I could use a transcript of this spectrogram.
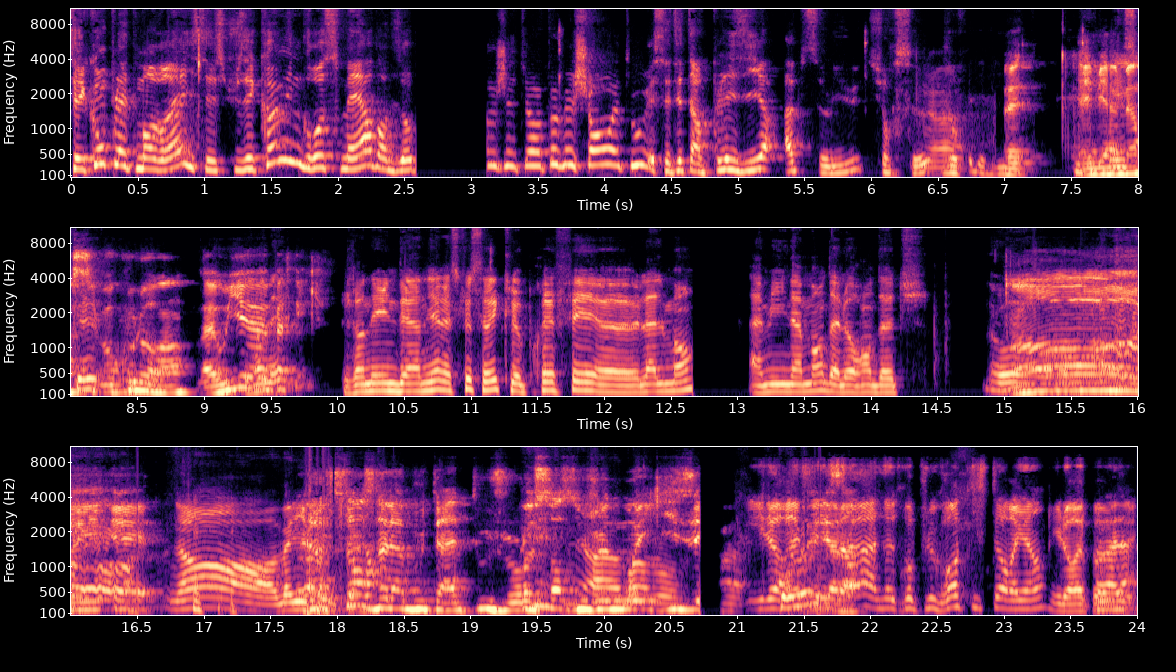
C'est complètement vrai. Il s'est excusé comme une grosse merde en disant j'étais un peu méchant et tout. Et c'était un plaisir absolu. Sur ce. Ouais. Eh bien, merci que- beaucoup, Laurent. Bah oui, euh, Patrick J'en ai une dernière. Est-ce que c'est vrai que le préfet, euh, l'allemand, a mis une amende à Laurent Dutch Oh, il- Non, Le sens de la boutade, toujours le sens du jeu de mots aiguisé. Il aurait fait alors. ça à notre plus grand historien. Il aurait pas Voilà.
